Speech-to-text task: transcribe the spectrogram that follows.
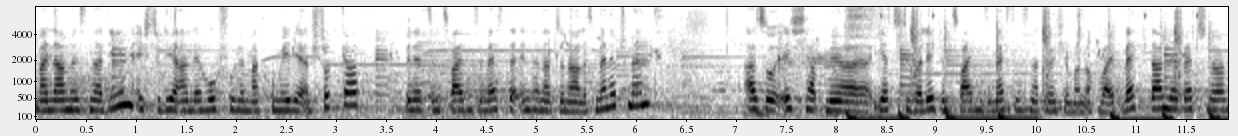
Mein Name ist Nadine, ich studiere an der Hochschule Makromedia in Stuttgart, bin jetzt im zweiten Semester Internationales Management. Also ich habe mir jetzt überlegt, im zweiten Semester ist natürlich immer noch weit weg dann der Bachelor,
